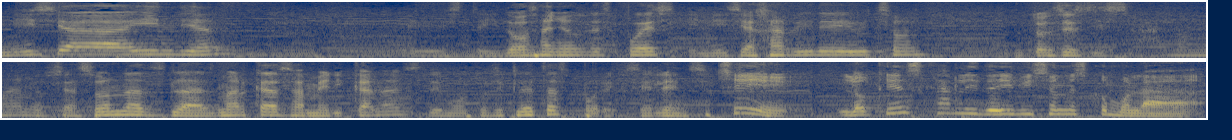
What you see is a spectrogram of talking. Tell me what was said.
inicia Indian este, y dos años después inicia Harley Davidson. Entonces dices, ah, no mames, o sea, son las, las marcas americanas de motocicletas por excelencia. Sí, lo que es Harley Davidson es como la,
